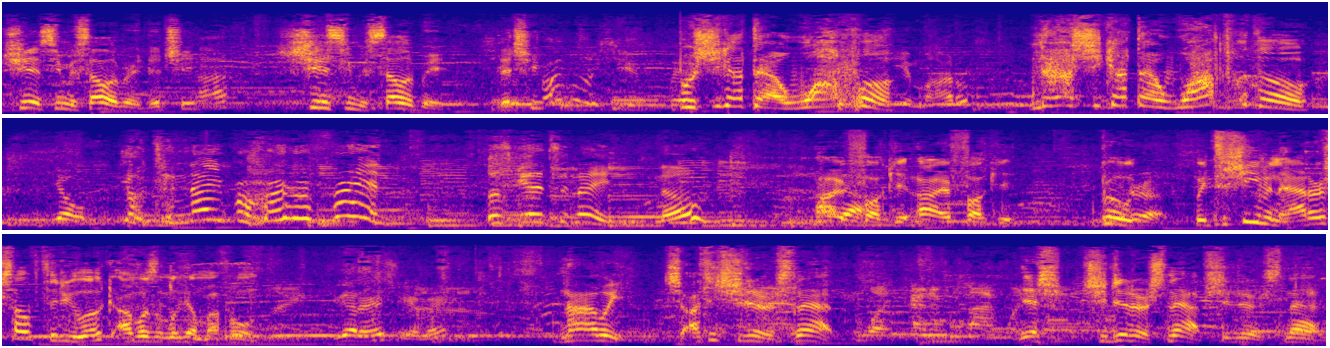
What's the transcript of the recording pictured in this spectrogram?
she didn't see me celebrate, did she? She didn't see me celebrate, did she? What's with you? Bro, she got that She a whopper! model? Nah, she got that whopper though! Yo, yo, tonight, bro, her and her friend. Let's get it tonight. No? Alright, fuck it. Alright, fuck it. Bro, wait, did she even add herself? Did you look? I wasn't looking at my phone. You got her Instagram, right? Nah, wait. She- I think she did her snap. Yeah, she, she did her snap. She did her snap.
